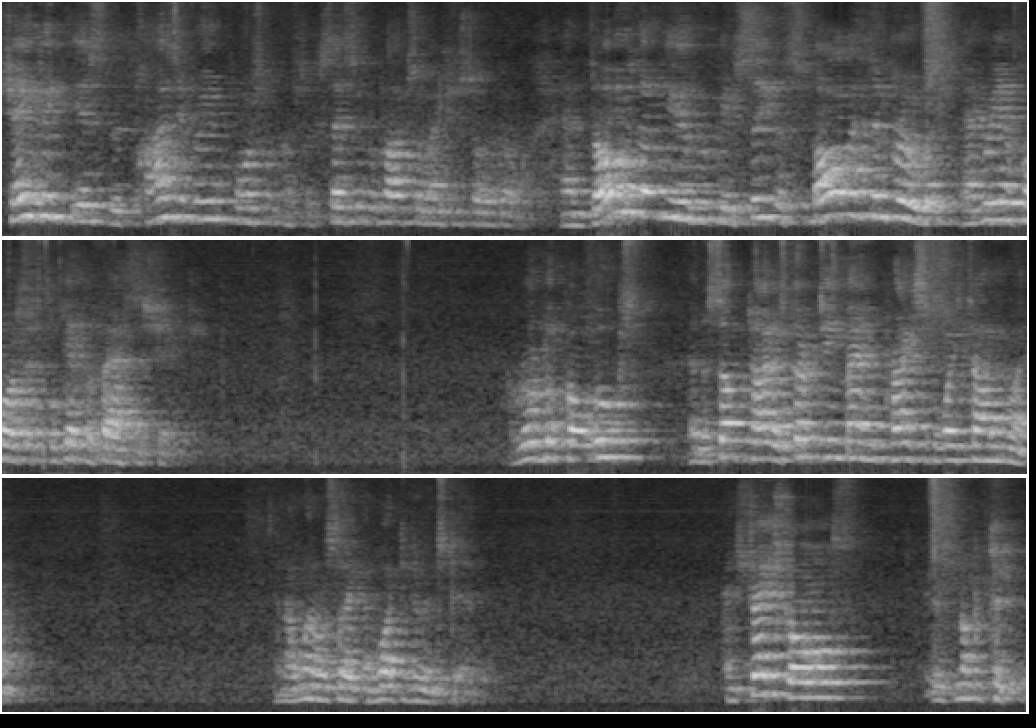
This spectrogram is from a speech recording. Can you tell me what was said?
Shaping is the positive reinforcement of successive approximations to a goal. And those of you who can see the smallest improvement and reinforce it will get the fastest change. I wrote a book called Oops, and the subtitle is 13 Men Who Practice to Waste Time and Money. And I want to say, and what to do instead. And stretch goals is number two.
